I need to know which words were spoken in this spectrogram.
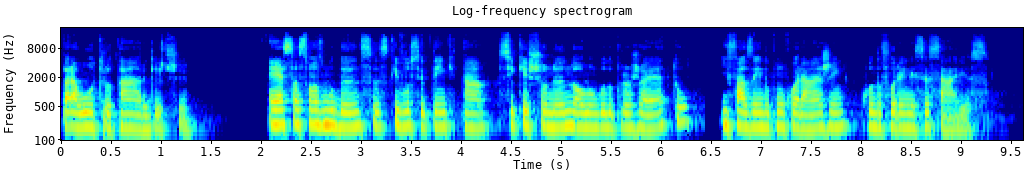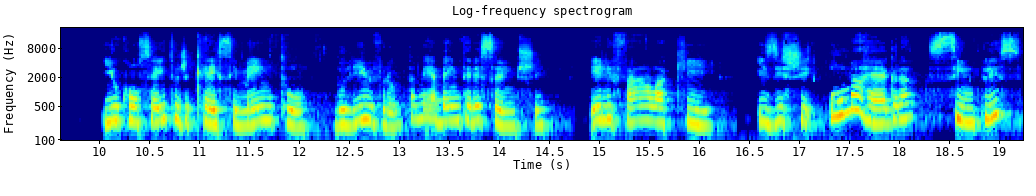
para outro target. Essas são as mudanças que você tem que estar tá se questionando ao longo do projeto e fazendo com coragem quando forem necessárias. E o conceito de crescimento do livro também é bem interessante ele fala que existe uma regra simples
